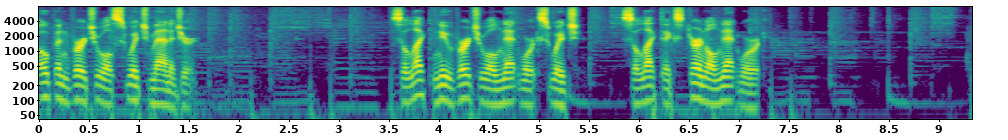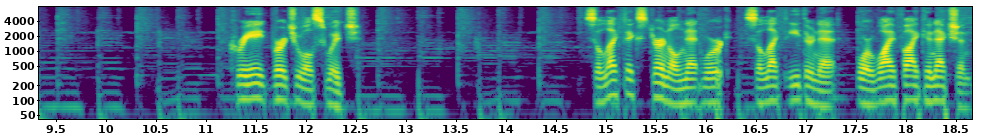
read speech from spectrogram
Open Virtual Switch Manager. Select New Virtual Network Switch, select External Network. Create Virtual Switch. Select External Network, select Ethernet, or Wi-Fi connection.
